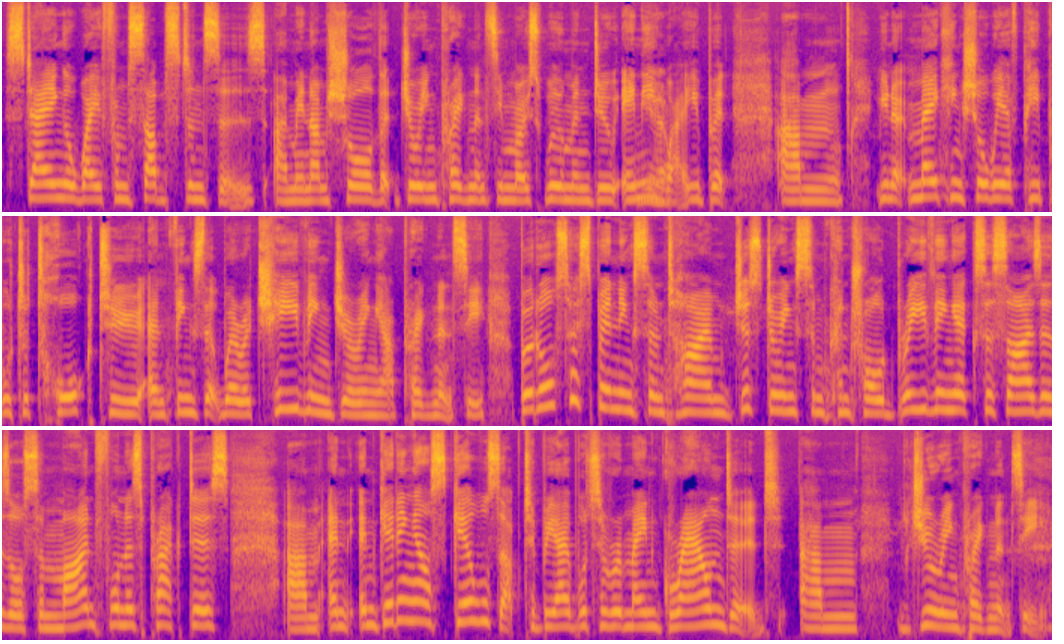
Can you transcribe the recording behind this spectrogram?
staying away from substances. I mean, I'm sure that during pregnancy most women do anyway, but um, you know, making sure we have people to talk to and things that we're achieving during our pregnancy, but also spending some time just doing some controlled breathing exercises or some mindfulness practice, um, and and getting our skills up to be able to remain grounded um, during pregnancy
